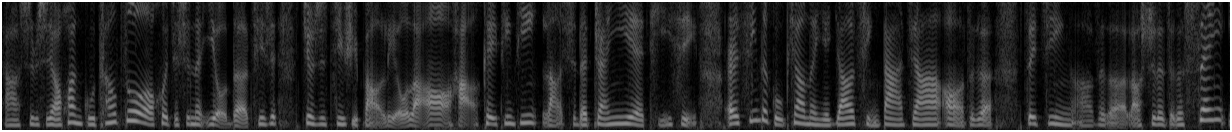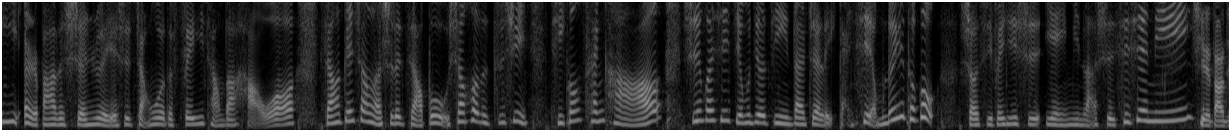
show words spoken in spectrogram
然后是不是要换股操作，或者是呢有的其实就是继续保留了哦。好，可以听听老师的专业提醒。而新的股票呢，也邀请大家哦，这个最近啊，这个老师的这个三一二八的深锐也是掌握的非常的好哦。想要跟上老师的脚步，稍后的资讯提供参考。时间关系，节目就进行到这里，感谢我们录音投顾首席分析师叶一鸣老师，谢谢你，谢谢大家。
